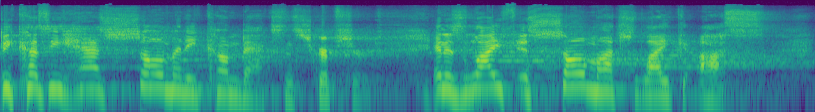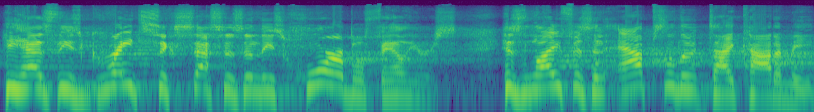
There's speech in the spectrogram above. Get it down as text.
because he has so many comebacks in Scripture. And his life is so much like us. He has these great successes and these horrible failures. His life is an absolute dichotomy.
